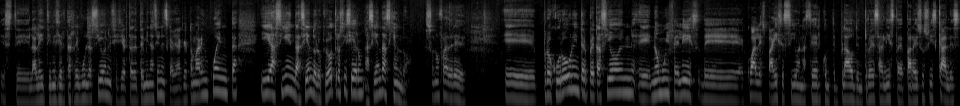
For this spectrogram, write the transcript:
Este, la ley tiene ciertas regulaciones y ciertas determinaciones que había que tomar en cuenta y Hacienda haciendo lo que otros hicieron, Hacienda haciendo, eso no fue adrede, eh, procuró una interpretación eh, no muy feliz de cuáles países iban a ser contemplados dentro de esa lista de paraísos fiscales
